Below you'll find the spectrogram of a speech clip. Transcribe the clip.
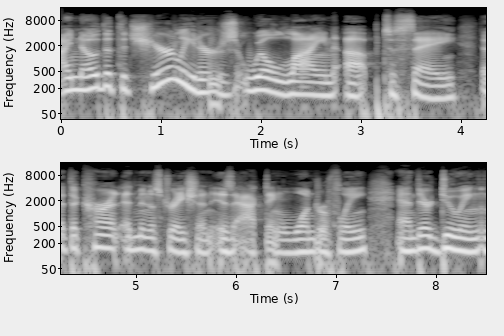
I know that the cheerleaders will line up to say that the current administration is acting wonderfully and they're doing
